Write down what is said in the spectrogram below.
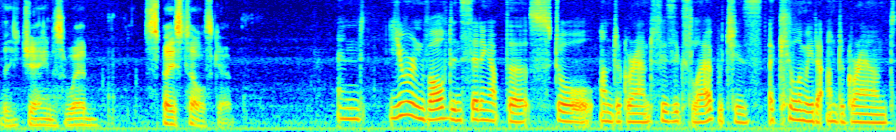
the James Webb Space Telescope. And you were involved in setting up the Stawell Underground Physics Lab, which is a kilometre underground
